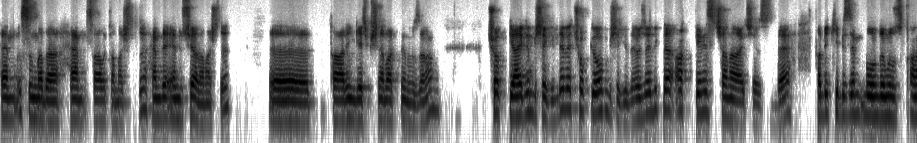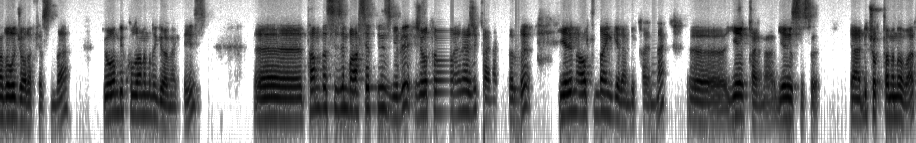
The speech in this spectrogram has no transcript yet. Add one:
hem ısınmada hem sağlık amaçlı hem de endüstriyel amaçlı e, tarihin geçmişine baktığımız zaman çok yaygın bir şekilde ve çok yoğun bir şekilde özellikle Akdeniz çanağı içerisinde tabii ki bizim bulunduğumuz Anadolu coğrafyasında yoğun bir kullanımını görmekteyiz. Ee, tam da sizin bahsettiğiniz gibi jeotermal enerji kaynakları yerin altından gelen bir kaynak. Ee, yer kaynağı, yer ısısı. Yani birçok tanımı var.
